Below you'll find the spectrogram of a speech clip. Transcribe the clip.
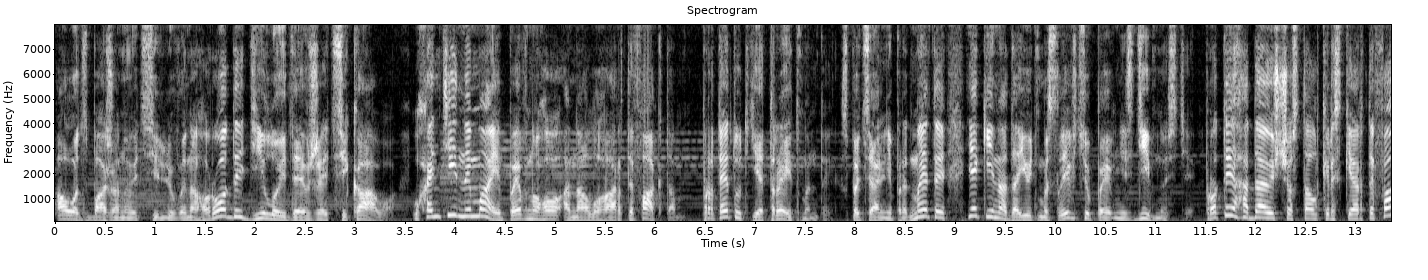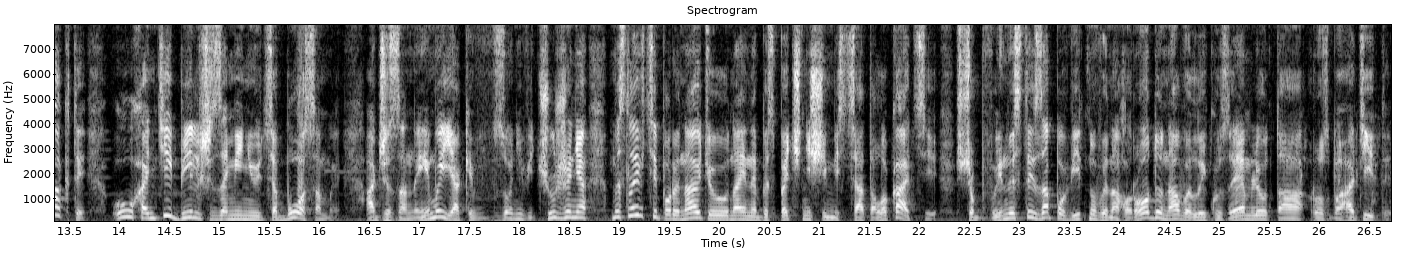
А от з бажаною ціллю винагороди діло йде вже цікаво. У ханті немає певного аналога артефактам, проте тут є трейтменти, спеціальні предмети, які надають мисливцю певні здібності. Проте гадаю, що сталкерські артефакти у ханті більш замінюються босами, адже за ними, як і в зоні відчуження, мисливці поринають у найнебезпечніші місця та локації, щоб винести заповітну винагороду на велику землю та розбагатіти.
